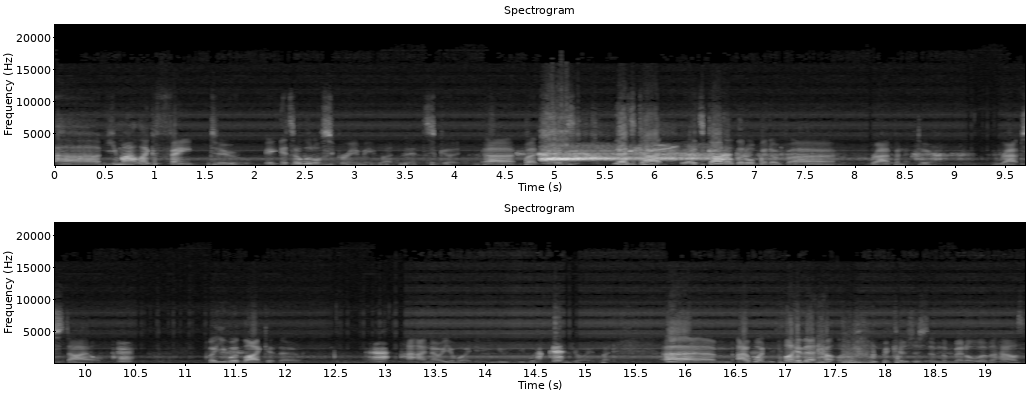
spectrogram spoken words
uh, you might like Faint too. It, it's a little screamy, but it's good. Uh, but it's that's got it's got a little bit of uh, rap in it too, rap style. Mm. But you would like it though. Mm. I, I know you would. You you would Okay. enjoy it. But um, I wouldn't play that out loud because it's in the middle of the house.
